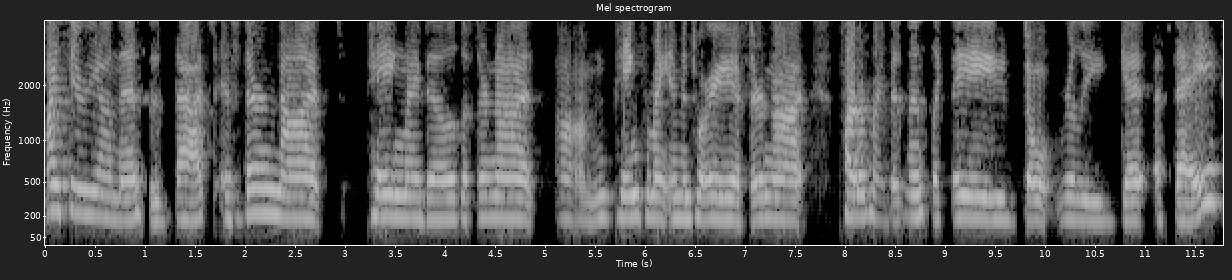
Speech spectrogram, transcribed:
my theory on this is that if they're not paying my bills if they're not um, paying for my inventory, if they're not part of my business, like they don't really get a say.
